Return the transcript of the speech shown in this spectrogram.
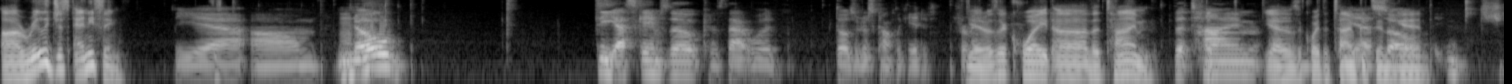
Uh, really, just anything. Yeah. Um. Mm-hmm. No DS games though, because that would those are just complicated for yeah, me. Yeah, those are quite uh the time. The time. The, yeah, those are quite the time yeah, consuming. So,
